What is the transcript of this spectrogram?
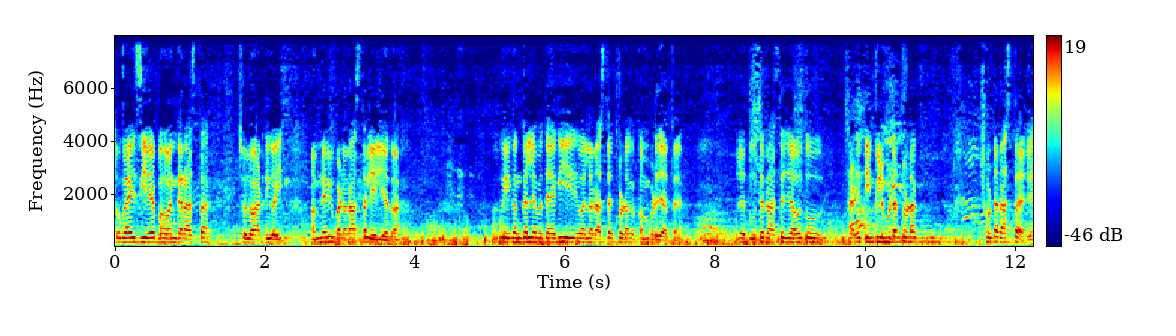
तो गाइज़ ये है भवन का रास्ता। चलो हार्दिक भाई, हमने भी बड़ा रास्ता ले लिया था। तो एक अंकल ने बताया कि ये वाला रास्ता थोड़ा कम पड़ जाता है। मतलब दूसरे रास्ते जाओ तो साढ़े तीन किलोमीटर थोड़ा छोटा रास्ता है।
